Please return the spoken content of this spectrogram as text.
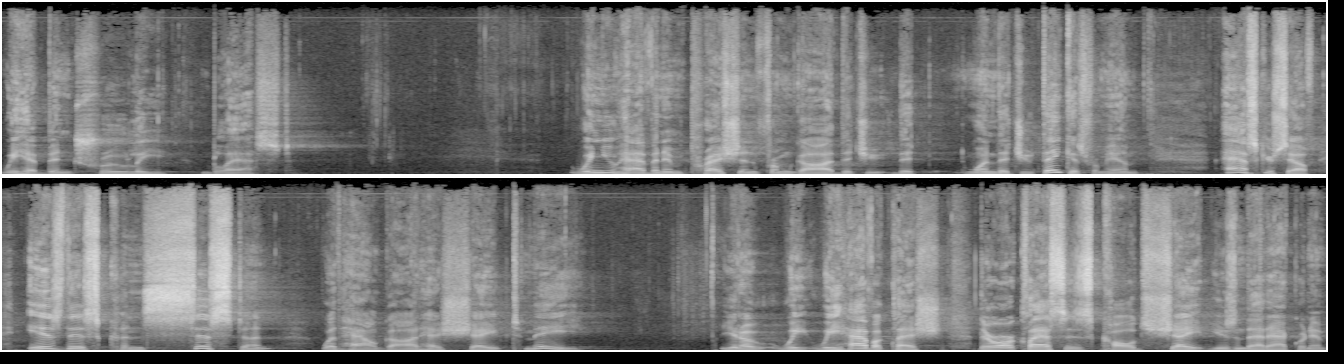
we have been truly blessed. When you have an impression from God that you that one that you think is from him, ask yourself, is this consistent with how God has shaped me? You know, we, we have a class, there are classes called SHAPE, using that acronym.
